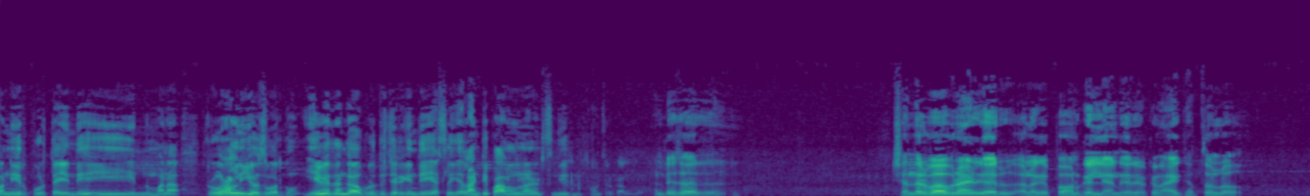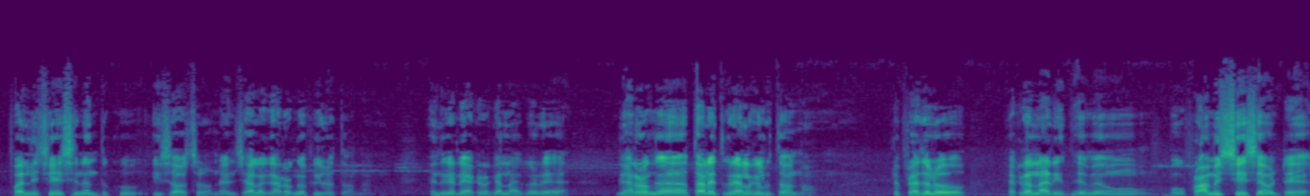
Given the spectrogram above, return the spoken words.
వన్ ఇయర్ పూర్తయింది. ఈ మన రూరల్ నియోజకవర్గం ఏ విధంగా అభివృద్ధి జరిగింది? అసలు ఎలాంటి పాలన నడిచింది సంవత్సర కాలంలో? అంటే సార్ చంద్రబాబు నాయుడు గారు అలాగే పవన్ కళ్యాణ్ గారి యొక్క నాయకత్వంలో పని చేసినందుకు ఈ సంవత్సరం నేను చాలా గర్వంగా ఫీల్ అవుతా ఉన్నాను. ఎందుకంటే ఎక్కడికన్నా కూడా గర్వంగా తలెత్తుకుని వెళ్ళగలుగుతా ఉన్నాం. అంటే ప్రజలు ఎక్కడన్నా అడిగితే మేము ఒక ప్రామిస్ చేసామంటే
